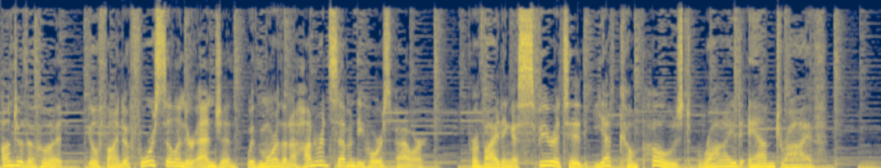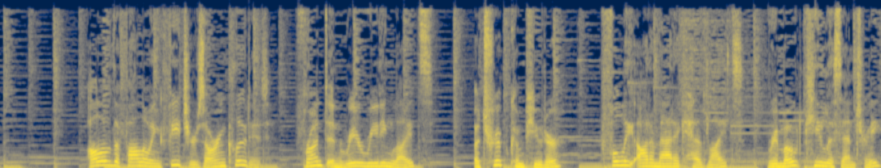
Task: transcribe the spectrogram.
Under the hood, you'll find a four-cylinder engine with more than 170 horsepower, providing a spirited yet composed ride and drive. All of the following features are included. Front and rear reading lights, a trip computer, fully automatic headlights, remote keyless entry,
